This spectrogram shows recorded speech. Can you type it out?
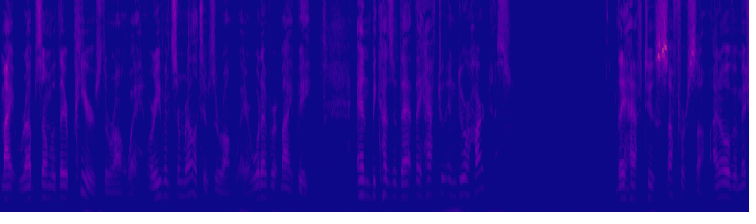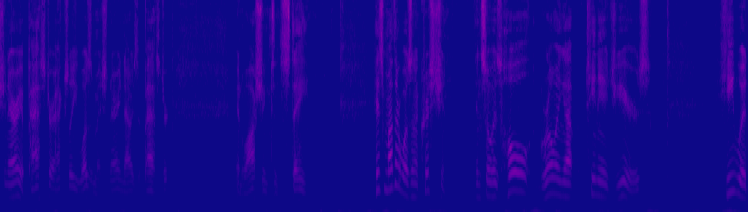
might rub some of their peers the wrong way or even some relatives the wrong way or whatever it might be. And because of that they have to endure hardness. They have to suffer some. I know of a missionary, a pastor actually, he was a missionary, now he's a pastor in Washington state his mother wasn't a Christian. And so his whole growing up teenage years, he would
